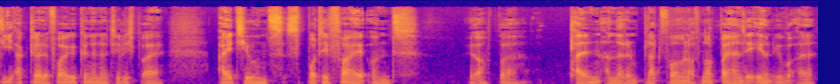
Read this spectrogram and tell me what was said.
Die aktuelle Folge könnt ihr natürlich bei iTunes, Spotify und ja, bei allen anderen Plattformen auf nordbayern.de und überall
